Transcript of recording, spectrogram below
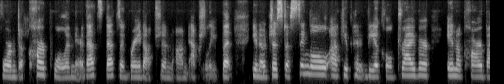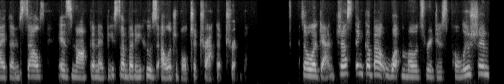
formed a carpool in there. That's that's a great option um, actually. But you know, just a single occupant vehicle driver in a car by themselves is not going to be somebody who's eligible to track a trip. So again, just think about what modes reduce pollution,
